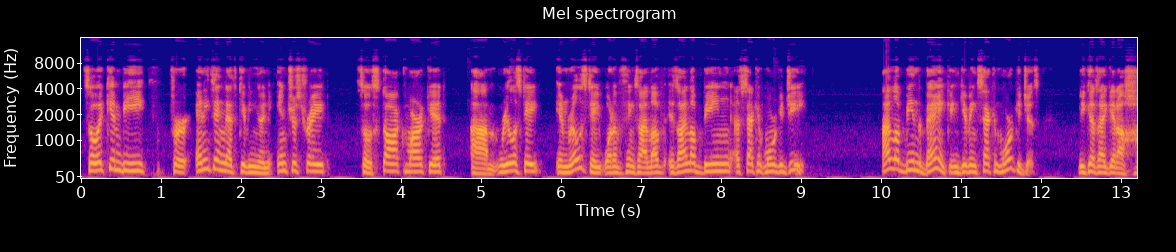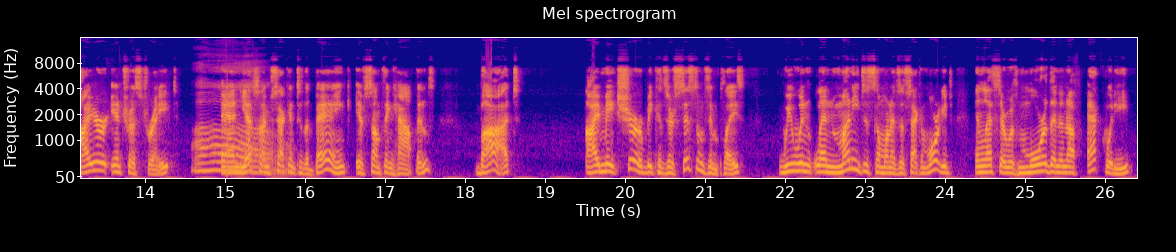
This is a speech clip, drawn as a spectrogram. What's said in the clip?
So it can be for anything that's giving you an interest rate. So stock market, um, real estate. In real estate, one of the things I love is I love being a second mortgagee. I love being the bank and giving second mortgages because I get a higher interest rate. Oh. And yes, I'm second to the bank if something happens, but I make sure because there's systems in place we wouldn't lend money to someone as a second mortgage unless there was more than enough equity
